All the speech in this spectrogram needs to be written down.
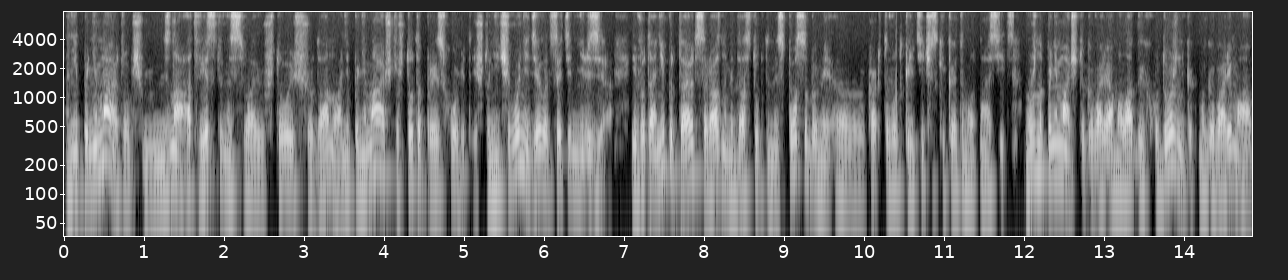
они понимают, в общем, не знаю, ответственность свою, что еще, да, но они понимают, что что-то происходит, и что ничего не делать с этим нельзя. И вот они пытаются разными доступными доступными способами э, как-то вот критически к этому относиться. Нужно понимать, что говоря о молодых художниках, мы говорим о,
